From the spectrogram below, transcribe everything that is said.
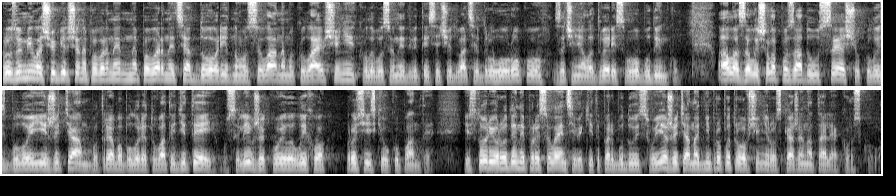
Розуміла, що більше не поверне не повернеться до рідного села на Миколаївщині, коли восени 2022 року зачиняла двері свого будинку. Алла залишила позаду усе, що колись було її життям, бо треба було рятувати дітей. У селі вже коїли лихо російські окупанти. Історію родини переселенців, які тепер будують своє життя на Дніпропетровщині, розкаже Наталія Корскова.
